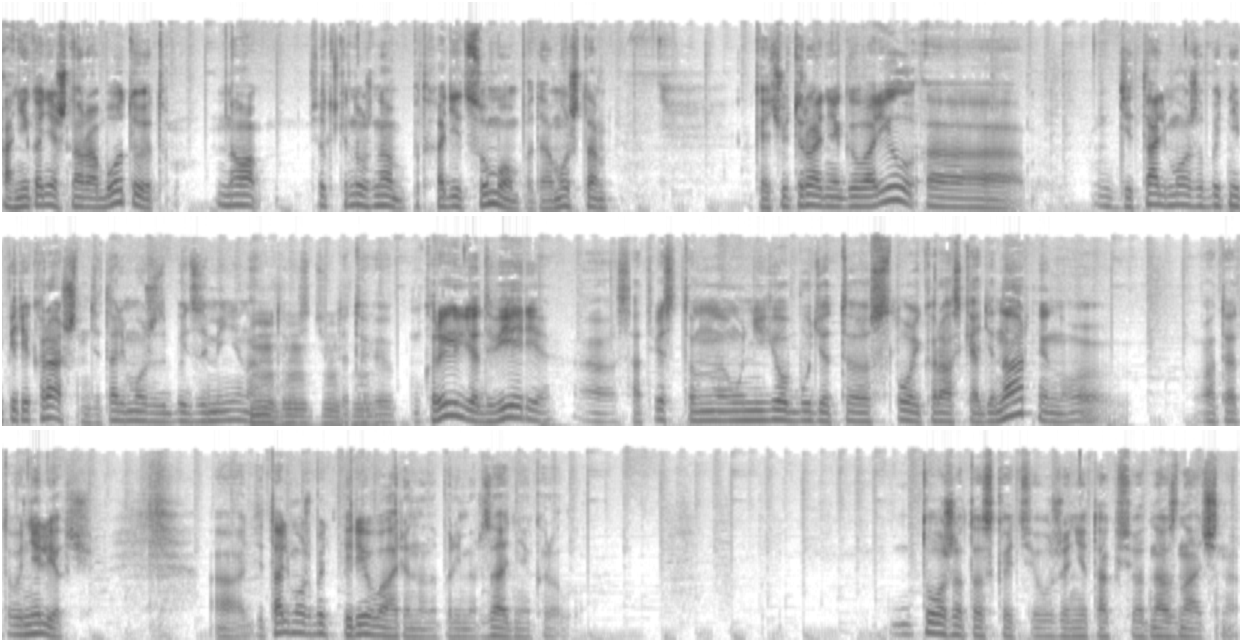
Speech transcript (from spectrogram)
Они, конечно, работают, но все-таки нужно подходить с умом, потому что, как я чуть ранее говорил, а, деталь может быть не перекрашена, деталь может быть заменена. То Мгм, есть вот мгм. это крылья, двери, а, соответственно, у нее будет э, слой краски одинарный, но от этого не легче. А, Деталь может быть переварена, например, заднее крыло. Тоже, так сказать, уже не так все однозначно.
